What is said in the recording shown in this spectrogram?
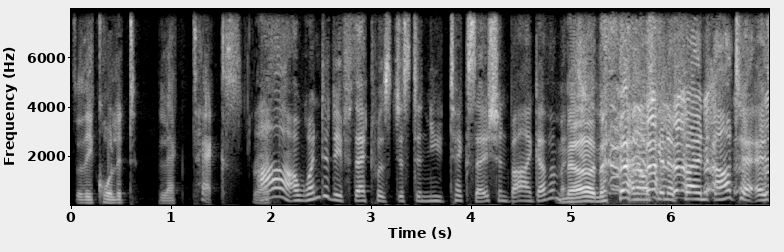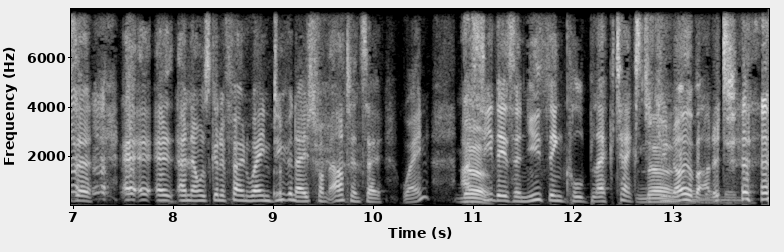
So they call it black tax, right? ah i wondered if that was just a new taxation by government no, no. and I was going to phone OUTA as a, a, a, and I was going to phone Wayne Duvenage from OUTA and say, Wayne, I see there's a new thing called black tax. Did No, you know no, about no, it? no, no.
